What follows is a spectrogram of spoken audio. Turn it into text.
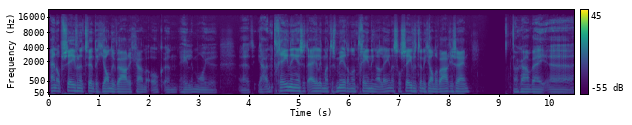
En op 27 januari gaan we ook een hele mooie... eh, ja, een training is het eigenlijk, maar het is meer dan een training alleen. Het zal 27 januari zijn. Dan gaan wij eh,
